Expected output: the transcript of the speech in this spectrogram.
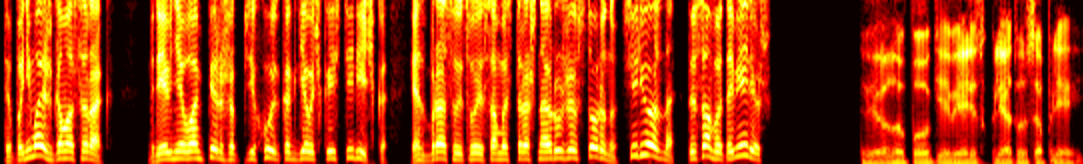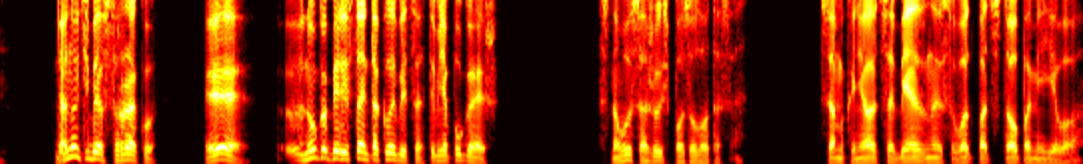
Ты понимаешь, Гамасарак? Древняя вампирша психует, как девочка-истеричка, и отбрасывает свое самое страшное оружие в сторону. Серьезно? Ты сам в это веришь? Елопоки верит в клятву соплей. Да ну тебя в сраку. Э, ну-ка перестань так лыбиться, ты меня пугаешь. Снова сажусь в позу лотоса. Сомкнется бездны свод под стопами его.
